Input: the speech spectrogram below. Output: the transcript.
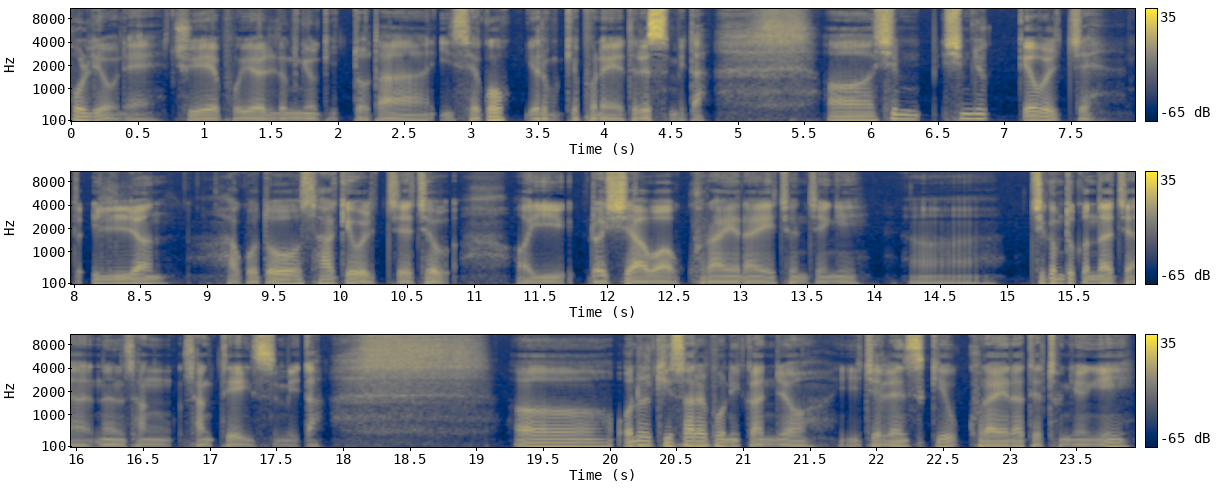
홀리온의 주의 보혈 능력이 있도다 이 세 곡 여러분께 보내드렸습니다. 어, 10, 16개월째 또 1년 하고도 4개월째 저, 어, 이 러시아와 우크라이나의 전쟁이 어, 지금도 끝나지 않은 상, 상태에 있습니다. 어, 오늘 기사를 보니까요, 이 젤렌스키 우크라이나 대통령이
